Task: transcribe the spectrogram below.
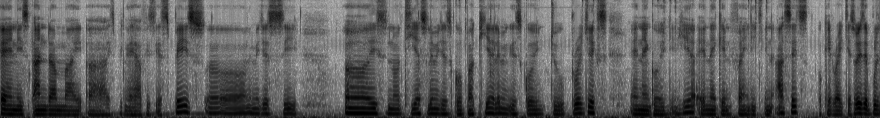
and is under my uh speaking i have is a space uh let me just see. Uh it's not here so let me just go back here. Let me just go into projects and I go in here and I can find it in assets. Okay right here. So it's a bullet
